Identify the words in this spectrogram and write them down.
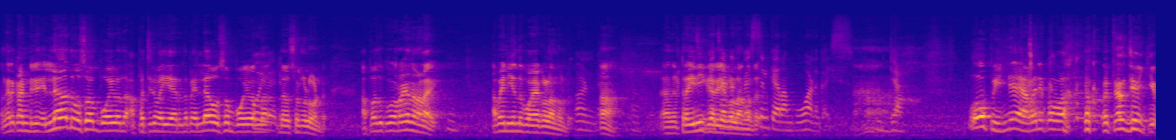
അങ്ങനെ കണ്ടിന്യൂ എല്ലാ ദിവസവും പോയി വന്ന അപ്പച്ചന് വയ്യായിരുന്നപ്പോൾ എല്ലാ ദിവസവും പോയി വന്ന ദിവസങ്ങളും ഉണ്ട് അപ്പോൾ അത് കുറേ നാളായി. അപ്പോൾ എനിക്കൊന്ന് പോയാൽ കൊള്ളാന്നുണ്ട്. ആ. ട്രെയിനിൽ കയറിയാൽ കൊള്ളാന്നുണ്ട്. ഓ പിന്നെ അവനിപ്പോ ചോദിക്കും.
